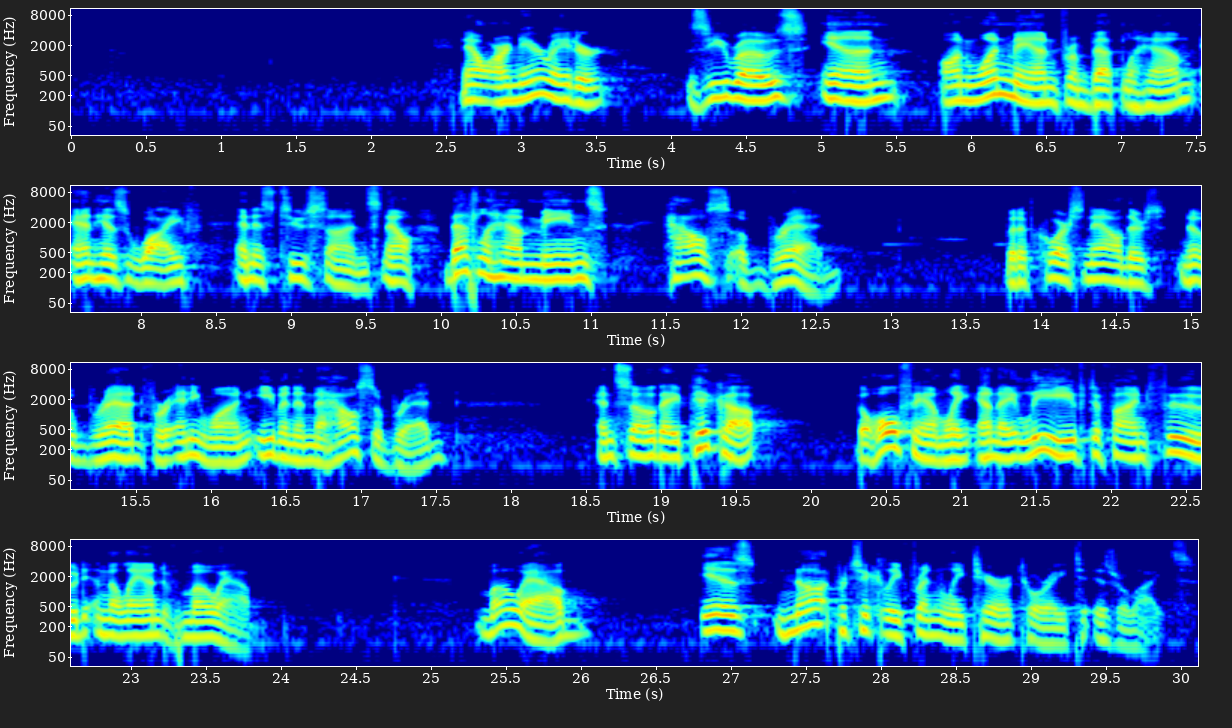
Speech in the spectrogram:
Now, our narrator zeroes in on one man from Bethlehem and his wife and his two sons. Now, Bethlehem means house of bread. But of course, now there's no bread for anyone, even in the house of bread. And so they pick up the whole family and they leave to find food in the land of Moab. Moab is not particularly friendly territory to Israelites.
